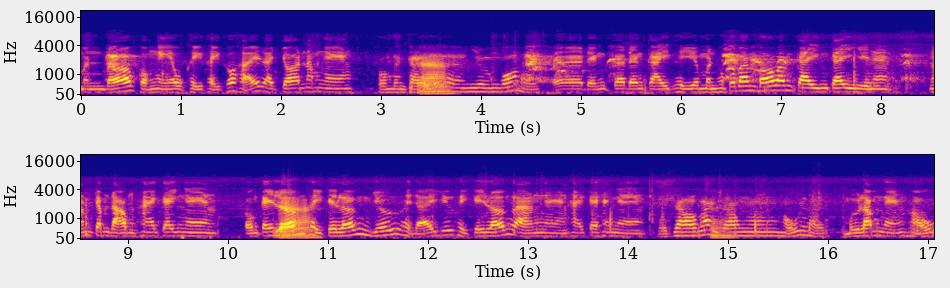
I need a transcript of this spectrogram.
mình đó còn nghèo thì thì có thể là cho 5 ngàn. Còn đàn cày À. đó nhiêu con bó Ờ, đèn đèn cày thì mình không có bán bó bán cây cây gì nè. 500 đồng hai cây ngàn. Còn cây Dạ. lớn thì cây lớn dưới thì để dưới thì cây lớn là ngàn hai cây hai ngàn. Rồi cho bán À. sao không hủ với thầy? 15 ngàn hũ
